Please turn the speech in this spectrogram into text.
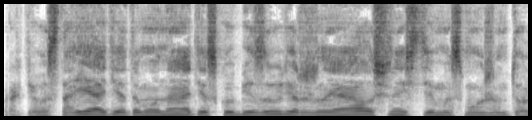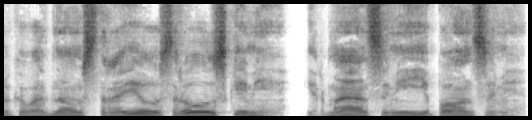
Противостоять этому натиску безудержной алчности мы сможем только в одном строю с русскими, германцами и японцами.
